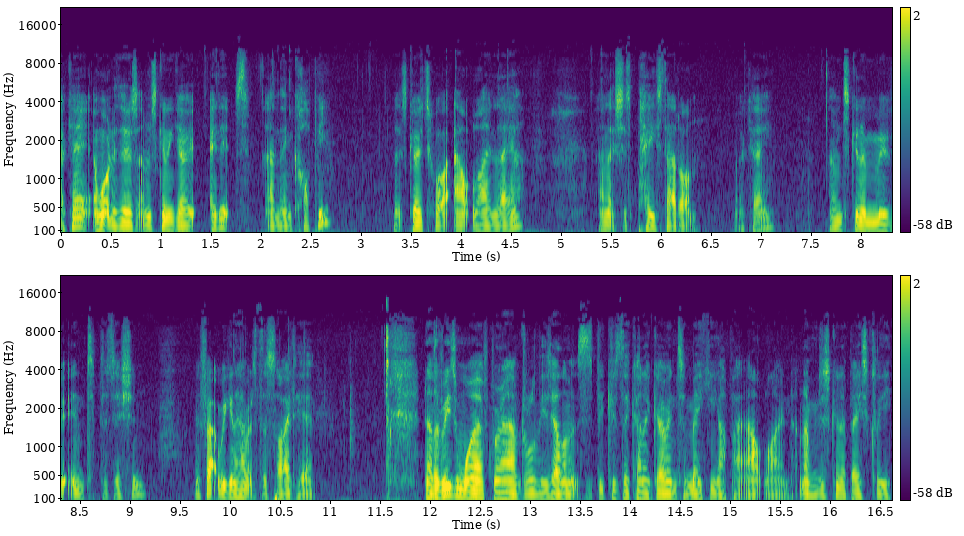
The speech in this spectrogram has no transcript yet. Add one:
okay, and what to do is I'm just going to go edit and then copy. Let's go to our outline layer and let's just paste that on okay I'm just going to move it into position in fact we can have it to the side here now the reason why I've grabbed all these elements is because they kind of go into making up our outline and I'm just going to basically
